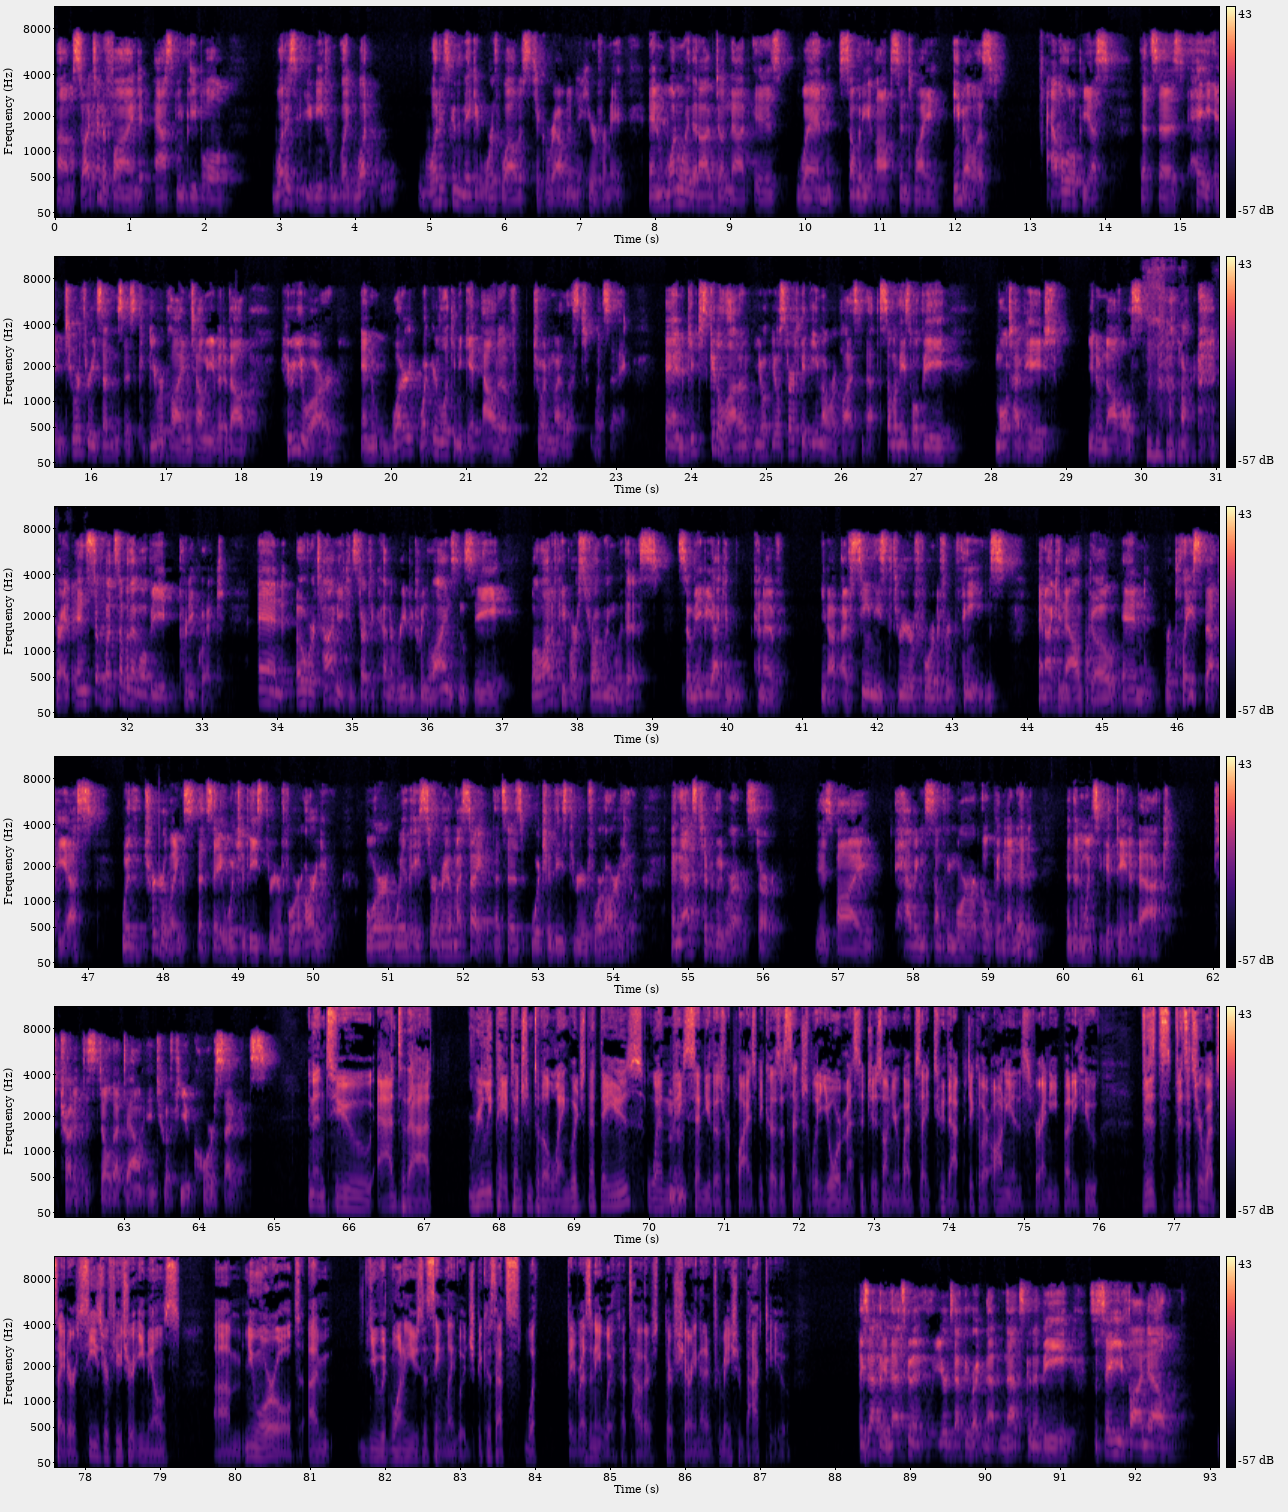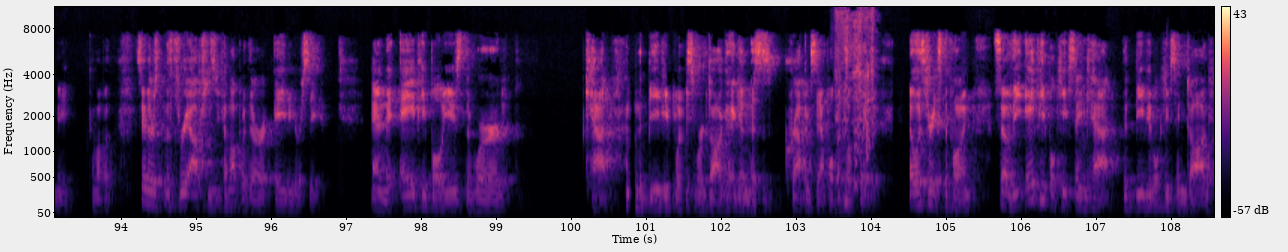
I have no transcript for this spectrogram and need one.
Um, so I tend to find asking people, what is it you need from, like, what, what is going to make it worthwhile to stick around and to hear from me? And one way that I've done that is when somebody opts into my email list, have a little PS that says, Hey, in two or three sentences, could you reply and tell me a bit about who you are and what are what you're looking to get out of joining my list, let's say. And get, just get a lot of you'll, you'll start to get email replies to that. Some of these will be multi-page you know novels right and so but some of them will be pretty quick and over time you can start to kind of read between the lines and see well a lot of people are struggling with this so maybe i can kind of you know i've seen these three or four different themes and i can now go and replace that ps with trigger links that say which of these three or four are you or with a survey on my site that says which of these three or four are you and that's typically where i would start is by having something more open ended. And then once you get data back, to try to distill that down into a few core segments. And then to add to that, really pay attention to the language that they use when mm-hmm. they send you those replies because essentially your messages on your website to that particular audience for anybody who visits visits your website or sees your future emails, um, new or old, um, you would want to use the same language because that's what they resonate with. That's how they're they're sharing that information back to you. Exactly, and that's gonna. You're exactly right in that, and that's gonna be. So, say you find out. Let me come up with. Say there's the three options you come up with are A, B, or C, and the A people use the word cat, and the B people use the word dog. Again, this is crap example, but hopefully it illustrates the point. So the A people keep saying cat, the B people keep saying dog.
